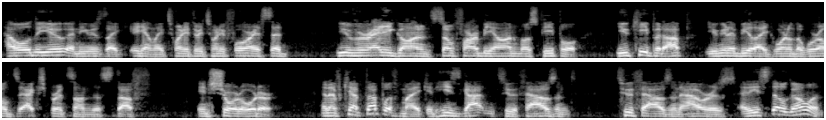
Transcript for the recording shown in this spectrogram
How old are you?" And he was like, again, like 23, 24. I said, "You've already gone so far beyond most people." you keep it up, you're going to be like one of the world's experts on this stuff in short order. And I've kept up with Mike, and he's gotten to 1,000, 2,000 hours, and he's still going.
